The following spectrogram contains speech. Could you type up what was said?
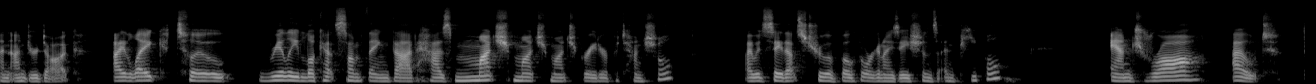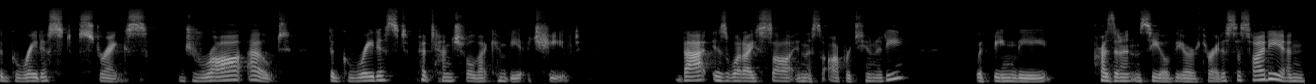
an underdog. I like to really look at something that has much, much, much greater potential. I would say that's true of both organizations and people, and draw out the greatest strengths, draw out the greatest potential that can be achieved. That is what I saw in this opportunity with being the president and CEO of the Arthritis Society. And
